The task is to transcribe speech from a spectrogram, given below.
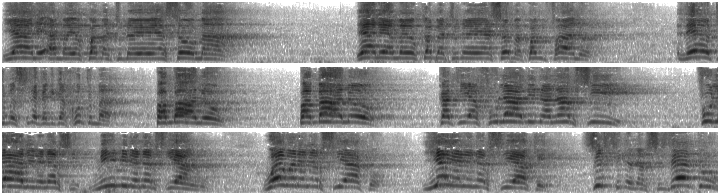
yale ambayo kwamba tunayoyasoma. Yale ambayo kwamba tunayoyasoma. Kwa mfano leo tumesikia katika hutuba pambano pambano kati ya fulani na nafsi fulani na nafsi mimi na nafsi yangu wewe na nafsi yako yeye na nafsi yake sisi na nafsi zetu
